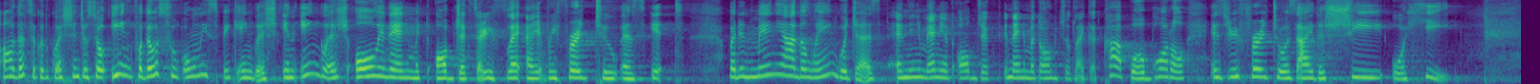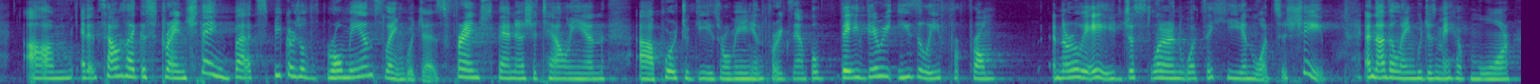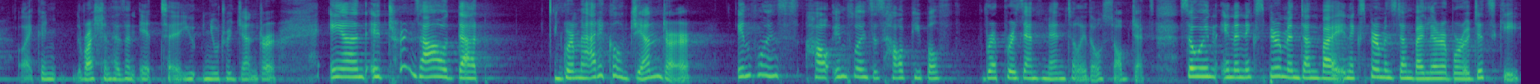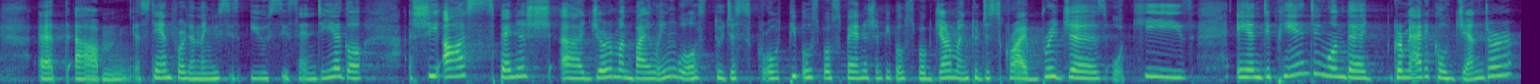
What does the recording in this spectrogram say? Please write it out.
Oh, that's a good question too. So, in, for those who only speak English, in English, all inanimate objects are, reflect, are referred to as it. But in many other languages, an inanimate object, inanimate object like a cup or a bottle, is referred to as either she or he. Um, and it sounds like a strange thing, but speakers of Romance languages, French, Spanish, Italian, uh, Portuguese, Romanian, for example, they very easily, from an early age, just learn what's a he and what's a she. And other languages may have more, like a, Russian has an it, a neutral gender. And it turns out that grammatical gender influence how, influences how people represent mentally those subjects. So in, in an experiment done by in experiments done by Lera Boroditsky at um, Stanford and then UC, UC, San Diego, she asked Spanish uh, German bilinguals to just people who spoke Spanish and people who spoke German to describe bridges or keys, and depending on the grammatical gender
